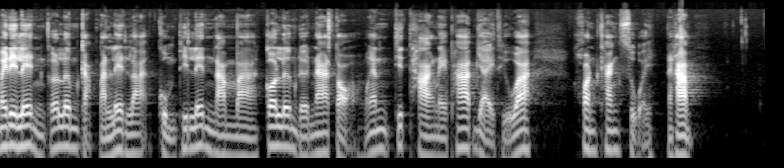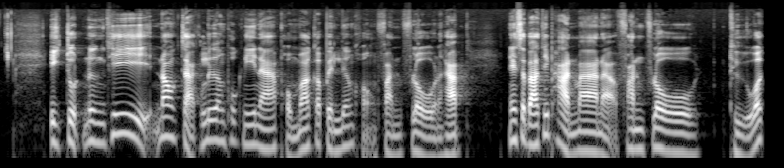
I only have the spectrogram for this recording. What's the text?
ไม่ได้เล่นก็เริ่มกลับมาเล่นละ กลุ่มที่เล่นนำมาก็เริ่มเดินหน้าต่องั้นทิศทางในภาพใหญ่ถือว่าค่อนข้างสวยนะครับ อีกจุดหนึ่งที่นอกจากเรื่องพวกนี้นะ ผมว่าก็เป็นเรื่องของฟันฟลูนะครับ ในสัปดาห์ที่ผ่านมานะ่ะฟันฟลูถือว่า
